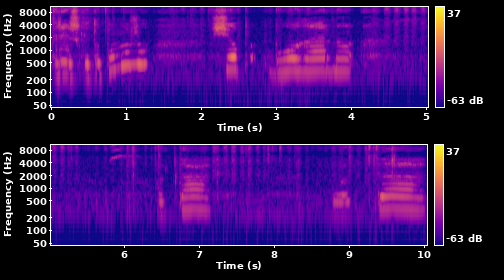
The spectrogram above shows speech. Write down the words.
трішки допоможу, щоб було гарно. Отак. Отак.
